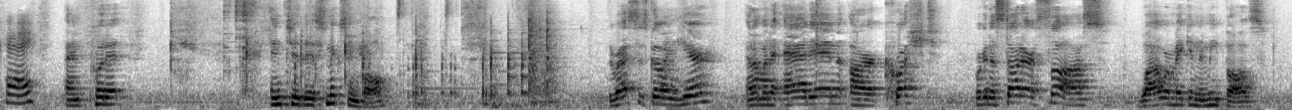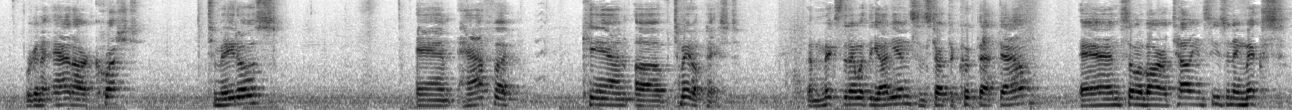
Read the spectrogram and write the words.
Okay. and put it into this mixing bowl. The rest is going here, and I'm going to add in our crushed. We're going to start our sauce while we're making the meatballs. We're going to add our crushed tomatoes and half a can of tomato paste. And mix it in with the onions and start to cook that down. And some of our Italian seasoning mix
